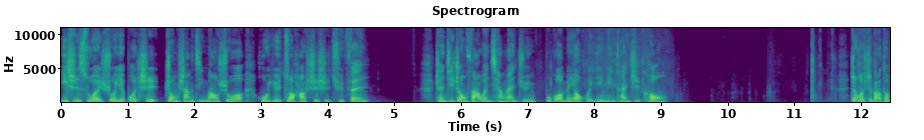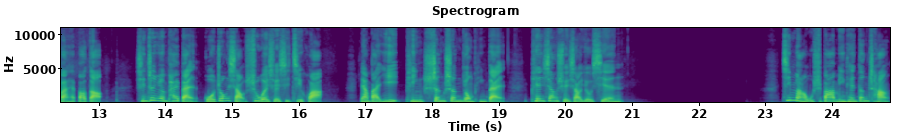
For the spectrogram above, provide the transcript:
医师苏伟硕也驳斥重伤经贸说，呼吁做好事实区分。陈吉仲发文呛蓝军，不过没有回应民团指控。中国时报头版还报道，行政院拍板国中小数位学习计划，两百亿拼生生用平板，偏乡学校优先。金马五十八明天登场，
